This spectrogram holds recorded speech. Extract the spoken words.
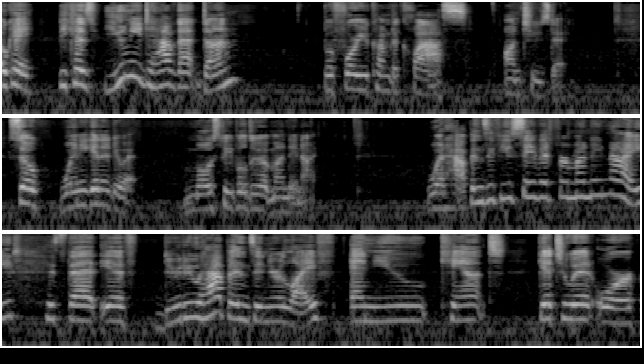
okay, because you need to have that done before you come to class on Tuesday. So when are you going to do it? Most people do it Monday night. What happens if you save it for Monday night is that if doo-doo happens in your life and you can't get to it or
